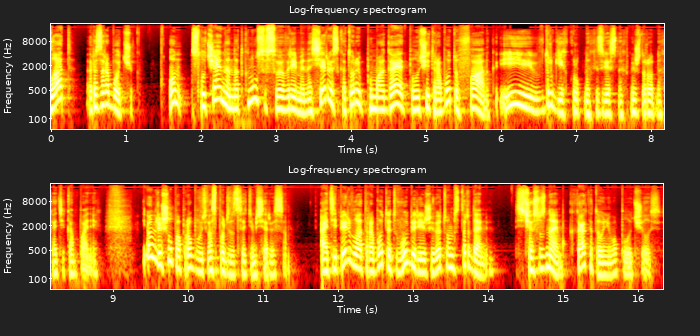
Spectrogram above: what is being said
Влад — разработчик. Он случайно наткнулся в свое время на сервис, который помогает получить работу в Фанк и в других крупных известных международных IT-компаниях. И он решил попробовать воспользоваться этим сервисом. А теперь Влад работает в Uber и живет в Амстердаме. Сейчас узнаем, как это у него получилось.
